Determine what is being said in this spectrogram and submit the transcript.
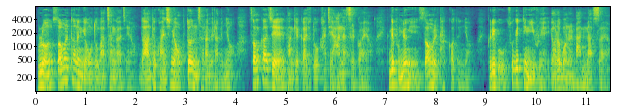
물론 썸을 타는 경우도 마찬가지예요. 나한테 관심이 없던 사람이라면요. 썸까지의 단계까지도 가지 않았을 거예요. 근데 분명히 썸을 탔거든요. 그리고 소개팅 이후에 여러 번을 만났어요.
